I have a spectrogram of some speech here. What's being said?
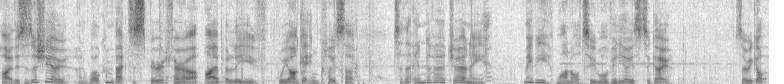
Hi, this is Ushio, and welcome back to Spiritfarer. I believe we are getting closer to the end of our journey. Maybe one or two more videos to go. So we got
